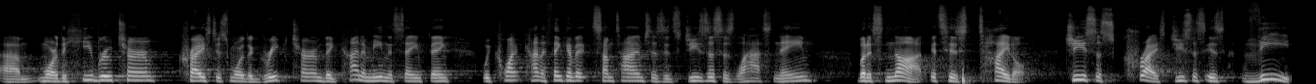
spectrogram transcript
um, more the Hebrew term, Christ is more the Greek term. They kind of mean the same thing. We quite, kind of think of it sometimes as it's Jesus' last name, but it's not. It's his title. Jesus Christ. Jesus is the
